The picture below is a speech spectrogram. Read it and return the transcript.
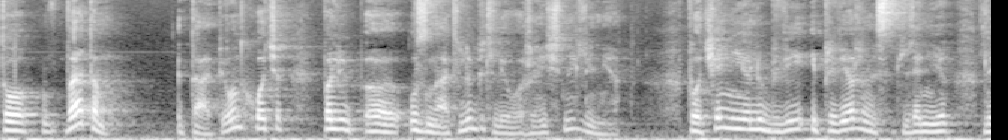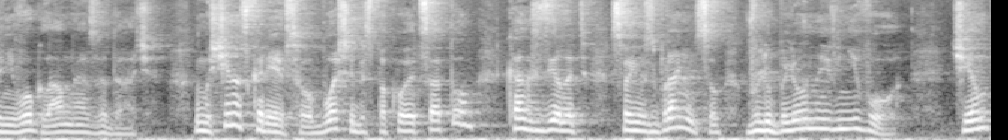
то в этом этапе он хочет э, узнать, любит ли его женщина или нет. Получение любви и приверженности для, нее, для него главная задача. Но мужчина, скорее всего, больше беспокоится о том, как сделать свою избранницу влюбленной в него, чем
